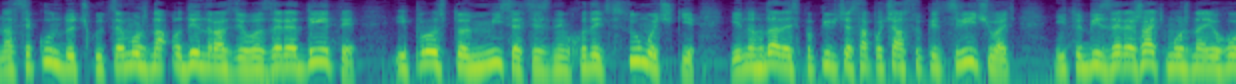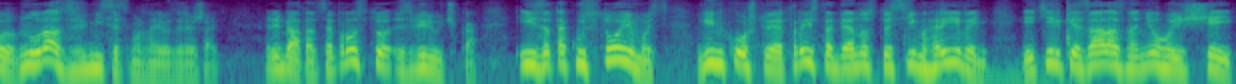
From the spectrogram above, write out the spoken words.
На секундочку, це можна один раз його зарядити і просто місяці з ним ходити в сумочки, і іноді десь по півчаса по часу підсвічувати, і тобі заряджати можна його, ну раз в місяць можна його заряджати. Ребята, це просто звірючка. І за таку стоїмость він коштує 397 гривень, і тільки зараз на нього ще й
